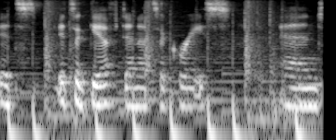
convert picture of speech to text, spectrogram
It's it's a gift and it's a grace, and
